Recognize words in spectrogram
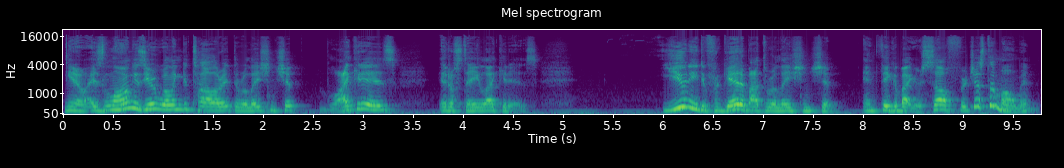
you know, as long as you're willing to tolerate the relationship like it is, it'll stay like it is. You need to forget about the relationship and think about yourself for just a moment,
